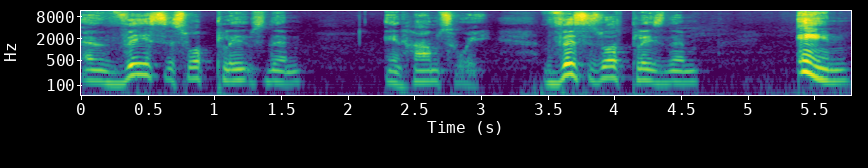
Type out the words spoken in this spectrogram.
And this is what placed them in harm's way. This is what placed them in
